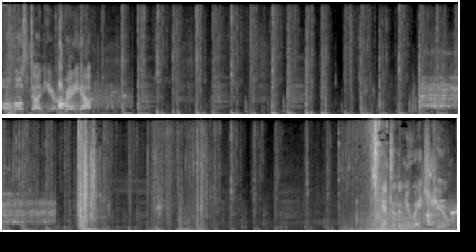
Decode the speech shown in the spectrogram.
Almost done here. Ready up. Get to the new HQ.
